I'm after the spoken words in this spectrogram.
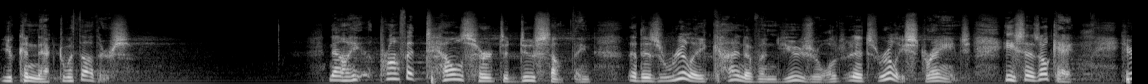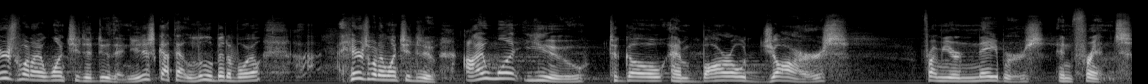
you connect with others. Now, he, the prophet tells her to do something that is really kind of unusual. It's really strange. He says, Okay, here's what I want you to do then. You just got that little bit of oil. Here's what I want you to do I want you to go and borrow jars from your neighbors and friends.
